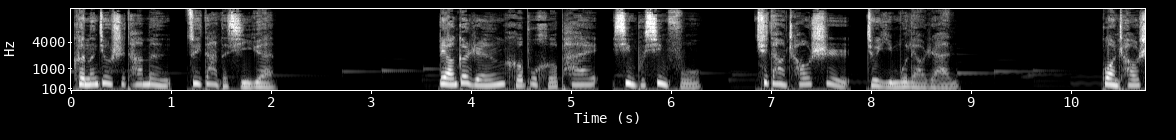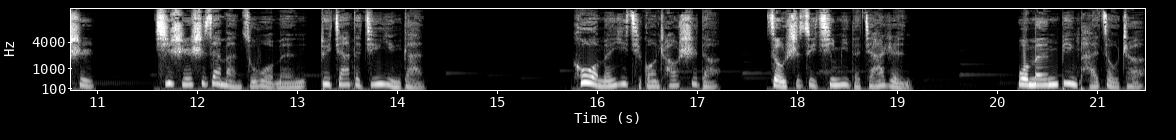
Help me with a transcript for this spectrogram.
可能就是他们最大的心愿。两个人合不合拍，幸不幸福，去趟超市就一目了然。逛超市，其实是在满足我们对家的经营感。和我们一起逛超市的，总是最亲密的家人。我们并排走着，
